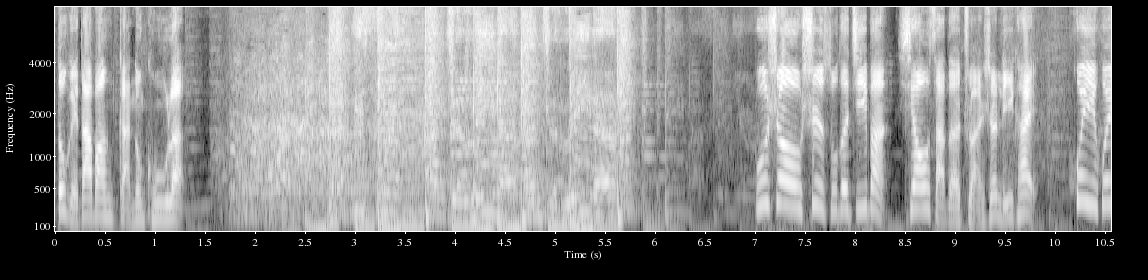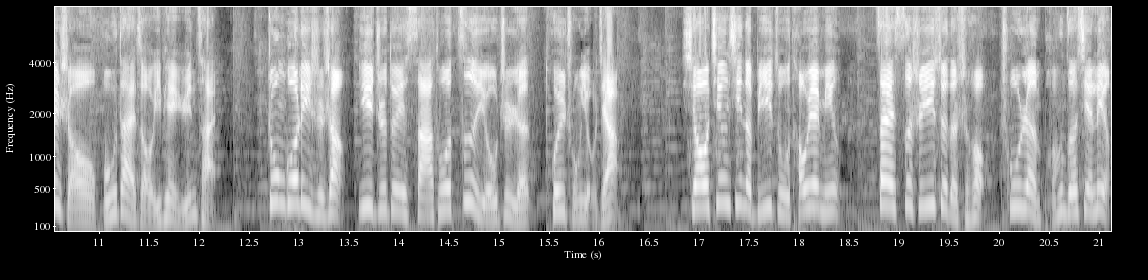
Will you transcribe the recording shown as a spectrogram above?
都给大胖感动哭了。不受世俗的羁绊，潇洒的转身离开，挥一挥手，不带走一片云彩。中国历史上一直对洒脱自由之人推崇有加。小清新的鼻祖陶渊明，在四十一岁的时候出任彭泽县令，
